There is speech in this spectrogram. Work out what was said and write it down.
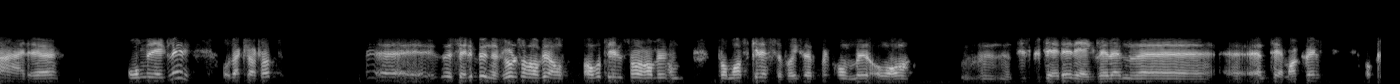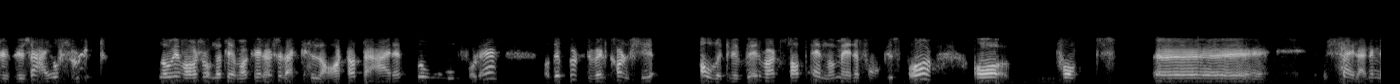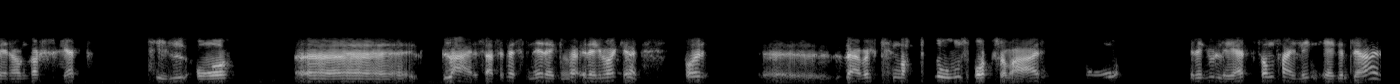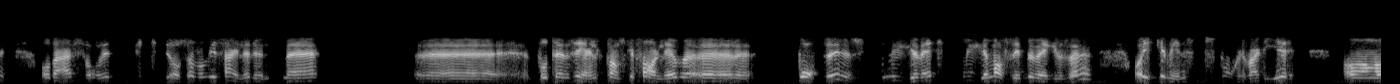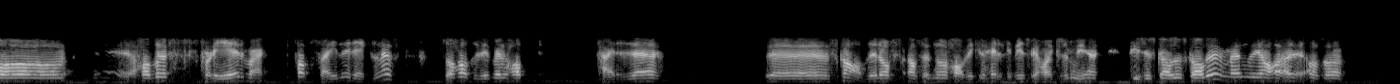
lære om regler. Og det er klart at eh, når vi ser i Bunnefjorden, så har vi av og til så har vi sånn Thomas Kresse f.eks. kommer og mm, diskuterer regler en, eh, en temakveld. Og klubbhuset er jo fullt når vi har sånne temakvelder, så det er klart at det er et behov for det. Og det burde vel kanskje i alle klubber vært satt enda mer fokus på og fått øh, seilerne mer engasjert til å øh, lære seg finessen i regel, regelverket. For det er vel knapt noen sport som er så regulert som seiling egentlig er. Og det er så vidt viktig også, for vi seiler rundt med øh, potensielt ganske farlige øh, båter. Mye vekt, mye massiv bevegelse, og ikke minst store verdier. Og hadde flere vært tatt seg inn i reglene, så hadde vi vel hatt færre øh, skader. Og, altså, nå har vi ikke heldigvis vi har ikke så mye fysisk skader, men vi har altså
